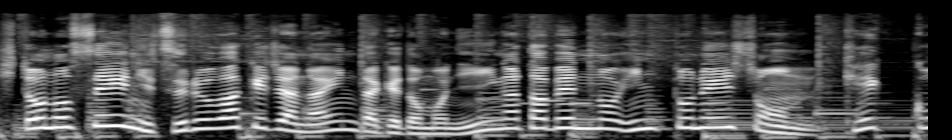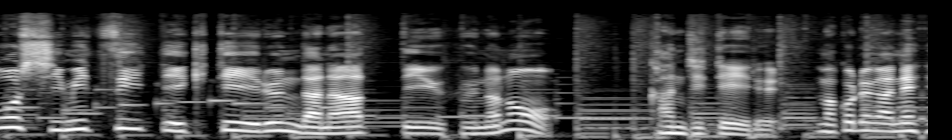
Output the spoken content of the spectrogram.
人のせいにするわけじゃないんだけども新潟弁のイントネーション結構染みついてきているんだなっていう風なのを感じている、まあ、これがね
